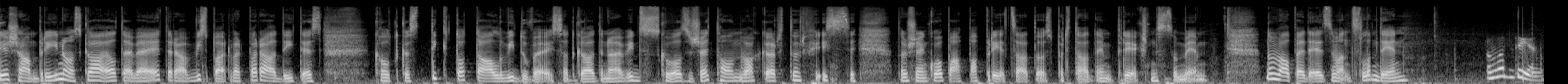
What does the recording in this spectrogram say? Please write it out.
tiešām brīnos, kā LTV ēterā vispār var parādīties kaut kas tik totāli viduvējs. Atgādināja vidusskolas žetonu vakar, tur visi droši vien kopā papriecātos par tādiem priekšnesumiem. Nu, vēl pēdējais zvans. Labdien! Labdien!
